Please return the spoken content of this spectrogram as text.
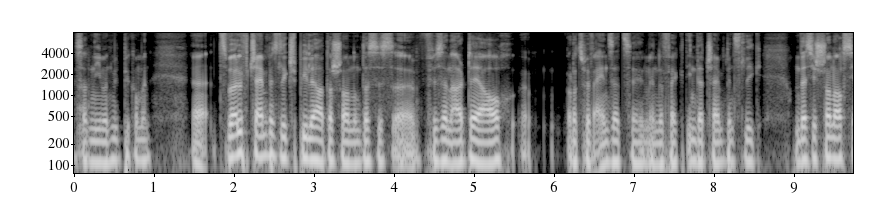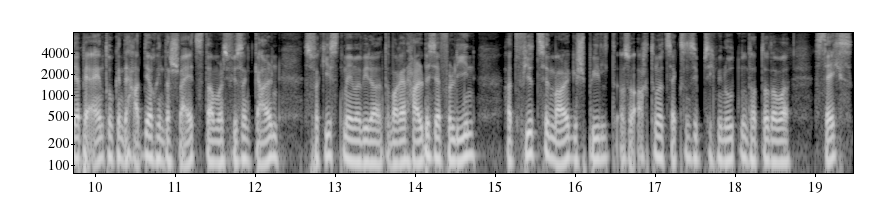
Das hat niemand mitbekommen. Äh, zwölf Champions League-Spiele hat er schon und das ist äh, für sein Alter ja auch äh, oder zwölf Einsätze im Endeffekt in der Champions League. Und das ist schon auch sehr beeindruckend. Er hat ja auch in der Schweiz damals für St. Gallen, das vergisst man immer wieder, da war er ein halbes Jahr verliehen, hat 14 Mal gespielt, also 876 Minuten und hat dort aber sechs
